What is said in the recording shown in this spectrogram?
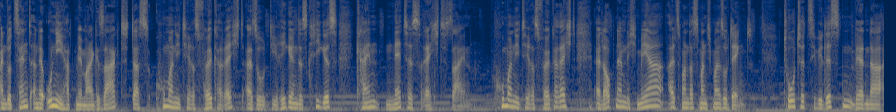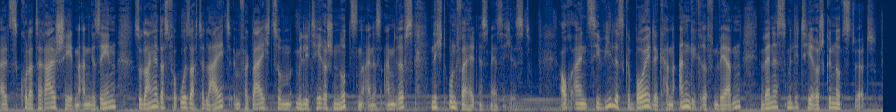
Ein Dozent an der Uni hat mir mal gesagt, dass humanitäres Völkerrecht, also die Regeln des Krieges, kein nettes Recht seien. Humanitäres Völkerrecht erlaubt nämlich mehr, als man das manchmal so denkt. Tote Zivilisten werden da als Kollateralschäden angesehen, solange das verursachte Leid im Vergleich zum militärischen Nutzen eines Angriffs nicht unverhältnismäßig ist. Auch ein ziviles Gebäude kann angegriffen werden, wenn es militärisch genutzt wird.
